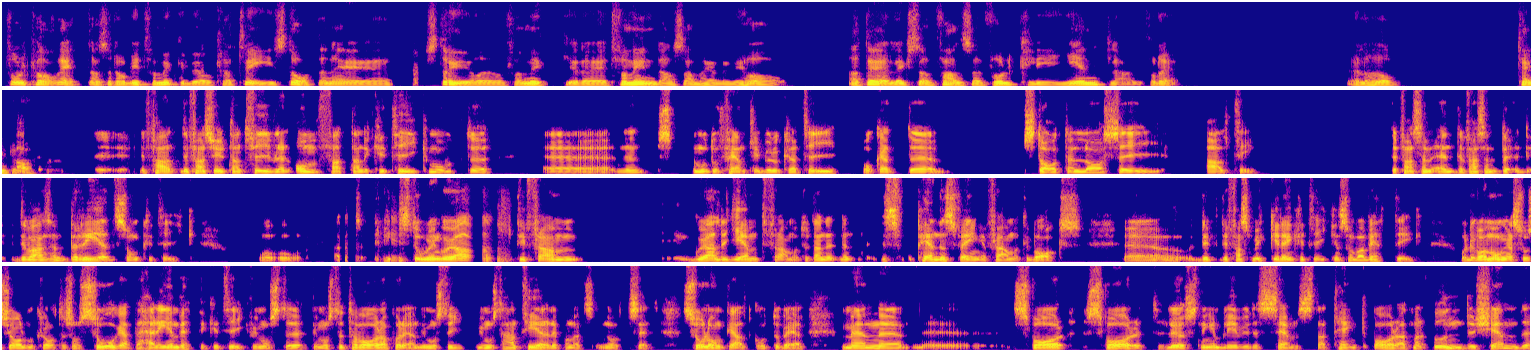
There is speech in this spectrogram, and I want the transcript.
folk har rätt, alltså det har blivit för mycket byråkrati, staten är, styr för mycket, det är ett förmyndarsamhälle vi har. Att det liksom fanns en folklig genklang för det. Eller hur tänker ja, du? Det, det fanns utan tvivel en omfattande kritik mot, eh, eh, den, mot offentlig byråkrati och att eh, staten la sig i allting. Det fanns en, det fanns en, det fanns alltså en bred sån kritik. Och, och alltså, historien går ju alltid fram, går ju aldrig jämnt framåt, utan den, den, pendeln svänger fram och tillbaks. Uh, det, det fanns mycket i den kritiken som var vettig. Och det var många socialdemokrater som såg att det här är en vettig kritik, vi måste, vi måste ta vara på den, vi måste, vi måste hantera det på något, något sätt. Så långt är allt gott och väl. Men eh, svar, svaret, lösningen blev ju det sämsta tänkbara, att man underkände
